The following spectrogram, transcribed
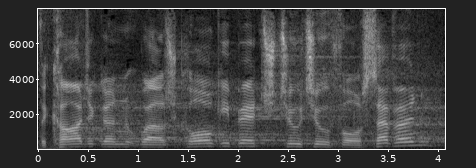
The cardigan Welsh Corgi bitch 2247.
